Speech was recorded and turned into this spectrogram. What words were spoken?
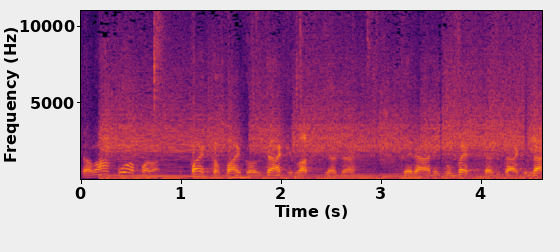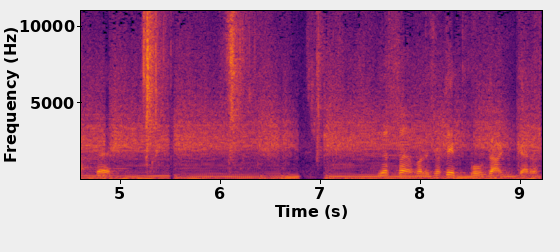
Tää on vähän kuopalla paikka paikoin tääkin lattia tää. Kerää niinku vettä, se tääkin lähtee. Jossain välissä tippuu tääkin kerran.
